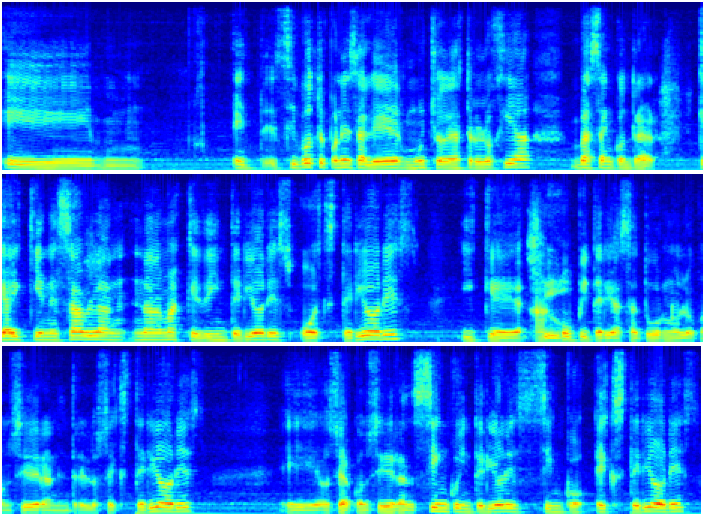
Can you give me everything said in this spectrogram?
eh, eh, si vos te pones a leer mucho de astrología, vas a encontrar que hay quienes hablan nada más que de interiores o exteriores y que a Sí. Júpiter y a Saturno lo consideran entre los exteriores, eh, o sea, consideran cinco interiores, cinco exteriores,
